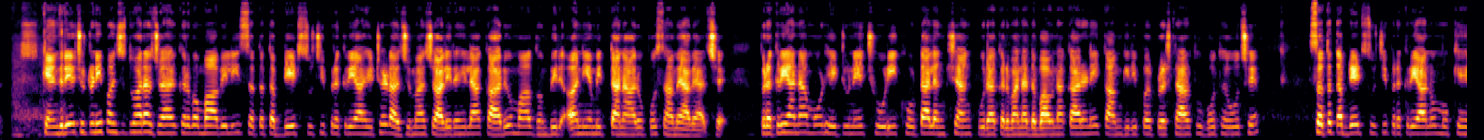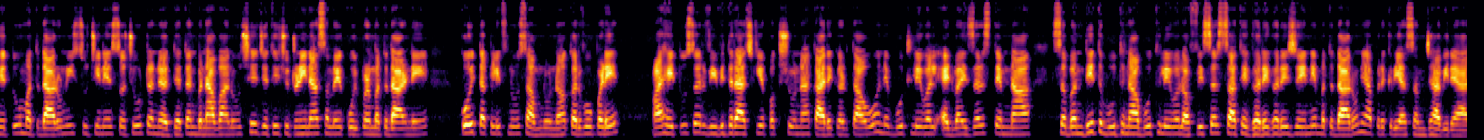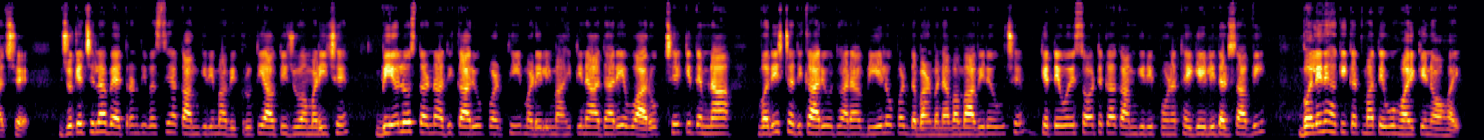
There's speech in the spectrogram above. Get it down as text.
કેન્દ્રીય ચૂંટણી પંચ દ્વારા જાહેર કરવામાં આવેલી સતત અપડેટ સૂચિ પ્રક્રિયા હેઠળ રાજ્યમાં ચાલી રહેલા કાર્યોમાં ગંભીર અનિયમિતતાના આરોપો સામે આવ્યા છે. પ્રક્રિયાના મૂળ હેતુને છોડી ખોટા લક્ષ્યાંક પૂરા કરવાના દબાવના કારણે કામગીરી પર પ્રશ્નાર્થ ઊભો થયો છે. સતત અપડેટ સૂચિ પ્રક્રિયાનો મુખ્ય હેતુ મતદારોની સૂચિને સચોટ અને અદ્યતન બનાવવાનો છે, જેથી ચૂંટણીના સમયે કોઈપણ મતદારને કોઈ તકલીફનો સામનો ન કરવો પડે. આ હેતુસર વિવિધ રાજકીય પક્ષોના કાર્યકર્તાઓ અને બૂથ લેવલ એડવાઇઝર્સ તેમના સંબંધિત બૂથના બૂથ લેવલ ઓફિસર્સ સાથે ઘરે ઘરે જઈને મતદારોને આ પ્રક્રિયા સમજાવી રહ્યા છે. જો કે છેલ્લા બે ત્રણ દિવસથી આ કામગીરીમાં વિકૃતિ આવતી જોવા મળી છે. બીએલઓ સ્તરના અધિકારીઓ પરથી મળેલી માહિતીના આધારે એવો આરોપ છે કે તેમના વરિષ્ઠ અધિકારીઓ દ્વારા બીએલઓ પર દબાણ બનાવવામાં આવી રહ્યું છે કે તેઓએ સો ટકા કામગીરી પૂર્ણ થઈ ગયેલી દર્શાવવી ભલેને હકીકતમાં તેવું હોય કે ન હોય.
